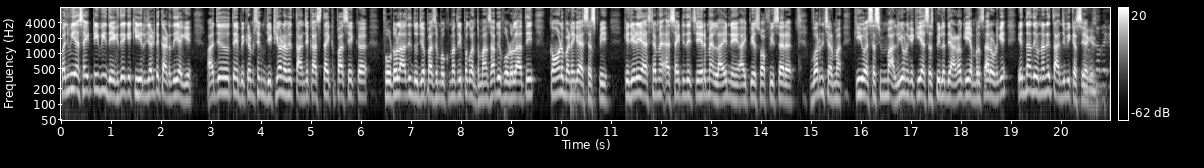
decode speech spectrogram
ਪੰਜਵੀਂ ਐਸਆਈਟੀ ਵੀ ਦੇਖਦੇ ਕਿ ਕੀ ਰਿਜ਼ਲਟ ਕੱਢਦੀ ਹੈਗੀ। ਅੱਜ ਤੇ ਵਿਕਰਮ ਸਿੰਘ ਮਜੀਠੀਆ ਹੋਣਾ ਨੇ ਤੰਜ ਕਸਤਾ ਇੱਕ ਪਾਸੇ ਇੱਕ ਫੋਟੋ ਲਾਤੀ ਦੂਜੇ ਪਾਸੇ ਮੁੱਖ ਮੰਤਰੀ ਭਗਵੰਤ ਮਾਨ ਸਾਹਿਬ ਦੀ ਫੋਟੋ ਲਾਤੀ ਕੌਣ ਬਣੇਗਾ ਐਸਐਸਪੀ ਕਿ ਜਿਹੜੇ ਇਸ ਟਾਈਮ ਐਸਆਈਟੀ ਦੇ ਚੇਅਰਮੈਨ ਲਾਏ ਨੇ ਆਈਪੀਐਸ ਆਫੀਸਰ ਵਰਨ ਸ਼ਰਮਾ ਕੀ ਉਹ ਐਸਐਸਪੀ ਮਾਲੀ ਹੋਣਗੇ ਕੀ ਐਸਐਸਪੀ ਲੁਧਿਆਣਾ ਕੀ ਅੰਮ੍ਰਿਤਸਰ ਹੋਣਗੇ ਇਦਾਂ ਦੇ ਉਹਨਾਂ ਨੇ ਤੰਜ ਵੀ ਕੱਸੇ ਹੈਗੇ ਸਭ ਇੱਕ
